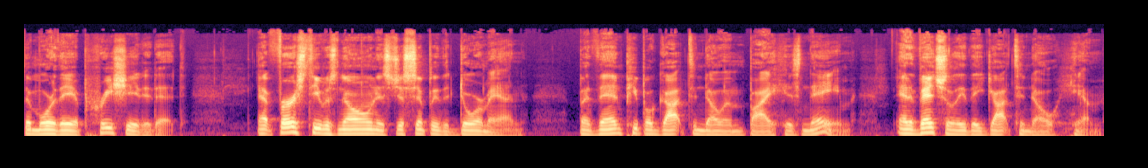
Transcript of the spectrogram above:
the more they appreciated it. At first, he was known as just simply the doorman, but then people got to know him by his name, and eventually they got to know him.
